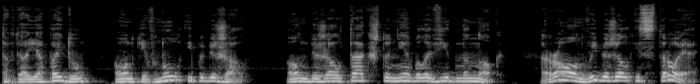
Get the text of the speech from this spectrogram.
"Тогда я пойду". Он кивнул и побежал. Он бежал так, что не было видно ног. Роун выбежал из строя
